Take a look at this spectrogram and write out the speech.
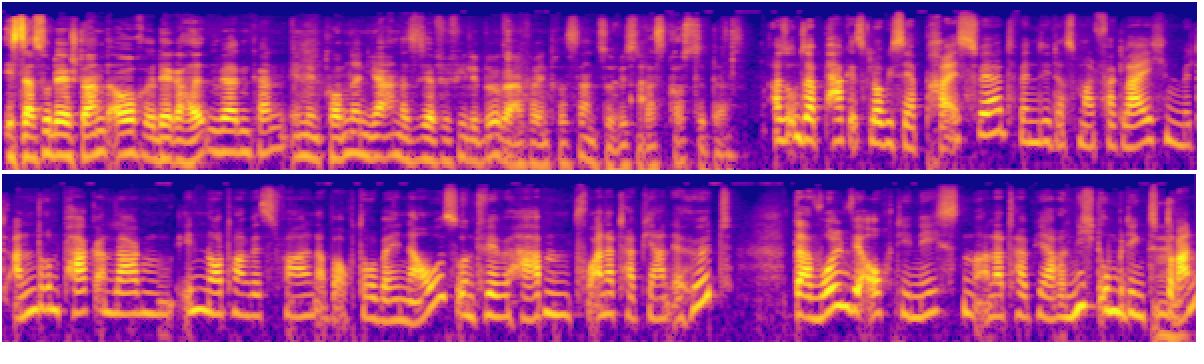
Ist das so der Stand auch, der gehalten werden kann in den kommenden Jahren? Das ist ja für viele Bürger einfach interessant zu wissen, was kostet das? Also unser Park ist, glaube ich, sehr preiswert, wenn Sie das mal vergleichen mit anderen Parkanlagen in Nordrhein-Westfalen, aber auch darüber hinaus. Und wir haben vor anderthalb Jahren erhöht. Da wollen wir auch die nächsten anderthalb Jahre nicht unbedingt dran.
